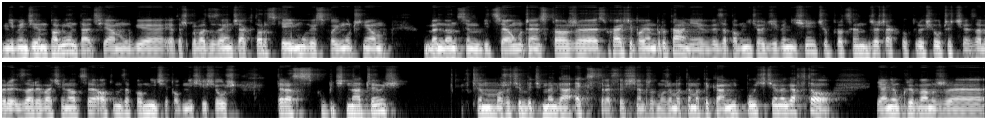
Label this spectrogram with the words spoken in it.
nie będziemy pamiętać. Ja mówię, ja też prowadzę zajęcia aktorskie i mówię swoim uczniom będącym w liceum często, że słuchajcie, powiem brutalnie, wy zapomnicie o 90% rzeczach, o których się uczycie. Zarywacie noce, a o tym zapomnicie. Powinniście się już teraz skupić na czymś, w czym możecie być mega ekstra. Jesteście na przykład może matematykami, pójdźcie mega w to. Ja nie ukrywam, że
